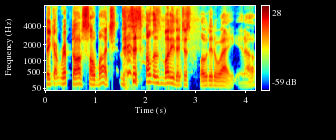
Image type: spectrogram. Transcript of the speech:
they got ripped off so much. This is all this money that just floated away. You know,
